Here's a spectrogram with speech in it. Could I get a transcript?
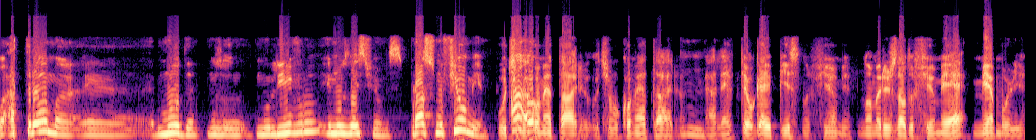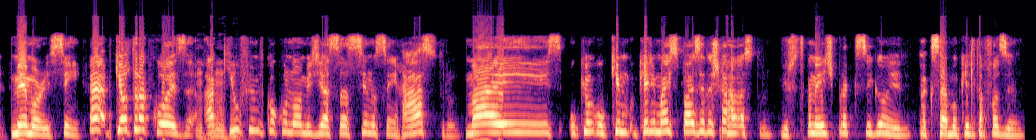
o- a trama é, muda no, no livro e nos dois filmes. Próximo filme? Último Ah, eu- comentário, último comentário. Hum. Além de ter o Guy Pearce no filme, o nome original do filme é Memory. Memory, sim. É, porque outra coisa, aqui o filme ficou com o nome de Assassino Sem Rastro, mas o que, o que, o que ele mais faz é deixar rastro, justamente pra que sigam ele, pra que saibam o que ele tá fazendo.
